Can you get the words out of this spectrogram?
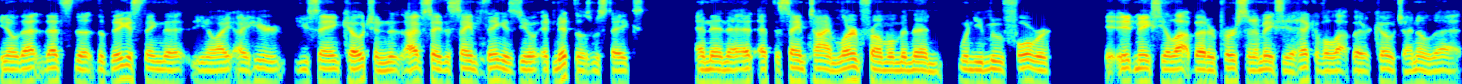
you know that that's the the biggest thing that you know I, I hear you saying, coach, and I've say the same thing is you know admit those mistakes, and then at, at the same time learn from them, and then when you move forward, it, it makes you a lot better person. It makes you a heck of a lot better coach. I know that.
